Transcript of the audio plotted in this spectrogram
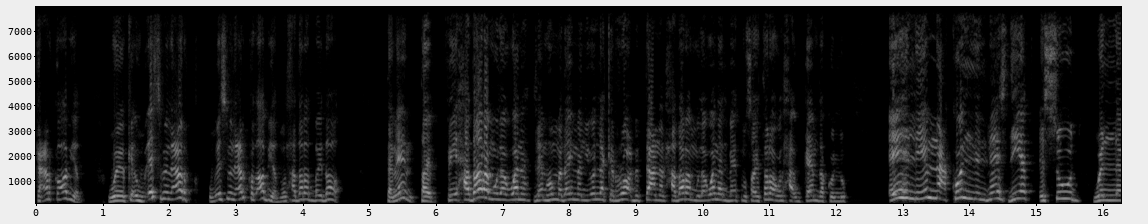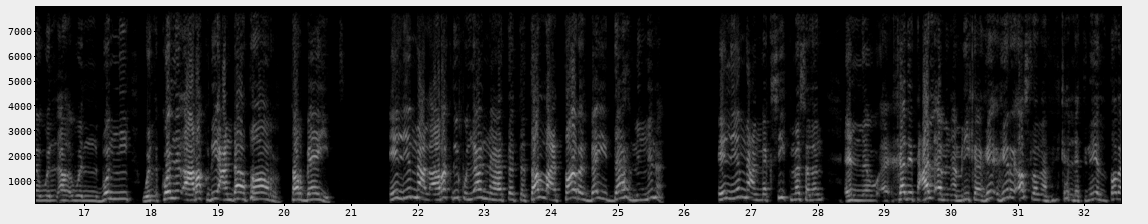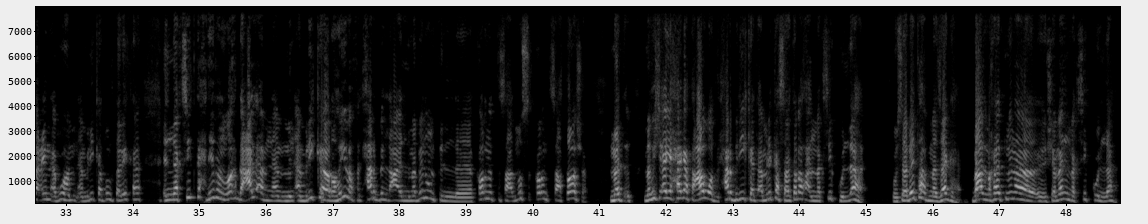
كعرق أبيض وباسم العرق وباسم العرق الأبيض والحضارة البيضاء. تمام؟ طيب في حضارة ملونة زي ما هم دايما يقول لك الرعب بتاعنا الحضارة الملونة اللي بقت مسيطرة والكلام ده كله. إيه اللي يمنع كل الناس ديت السود وال وال والبني وكل الأعراق دي عندها طار طار بايت؟ إيه اللي يمنع الأعراق دي كلها إنها تطلع الطار البايت ده مننا؟ إيه اللي يمنع المكسيك مثلا اللي خدت علقة من أمريكا غير أصلا أمريكا اللاتينية اللي طالع عين أبوها من أمريكا طول تاريخها المكسيك تحديدا واخدة علقة من من أمريكا رهيبة في الحرب اللي ما بينهم في القرن التسعة نص القرن 19 ما فيش أي حاجة تعوض الحرب دي كانت أمريكا سيطرت على المكسيك كلها وسابتها بمزاجها بعد ما خدت منها شمال المكسيك كلها.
